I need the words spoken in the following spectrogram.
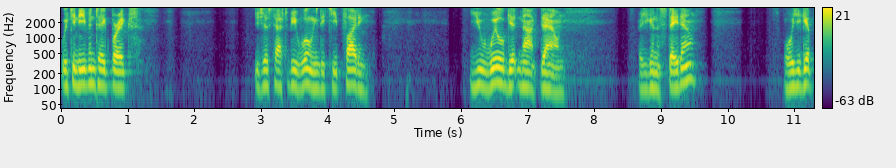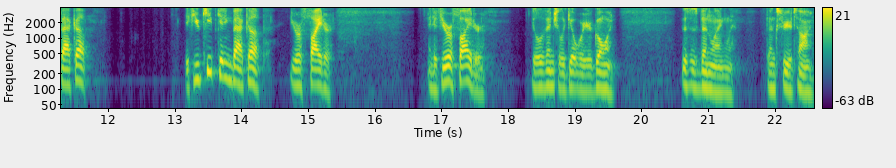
We can even take breaks. You just have to be willing to keep fighting. You will get knocked down. Are you going to stay down? Will you get back up? If you keep getting back up, you're a fighter. And if you're a fighter, you'll eventually get where you're going. This has been Langley. Thanks for your time.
